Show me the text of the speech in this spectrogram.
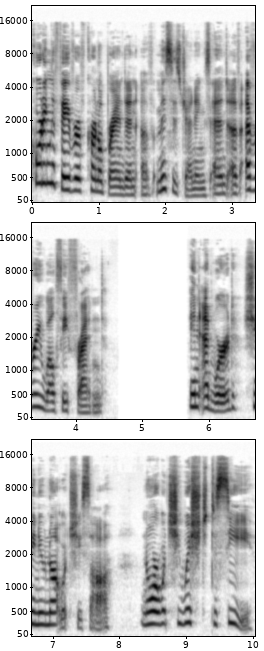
courting the favor of Colonel Brandon, of Mrs. Jennings, and of every wealthy friend. In Edward, she knew not what she saw, nor what she wished to see.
